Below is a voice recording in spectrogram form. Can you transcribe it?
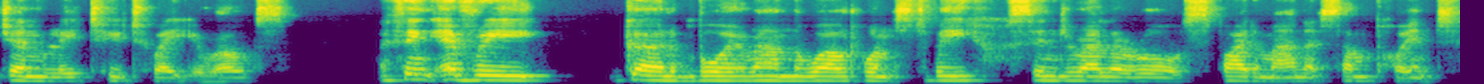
generally two to eight year olds I think every girl and boy around the world wants to be Cinderella or Spider Man at some point.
